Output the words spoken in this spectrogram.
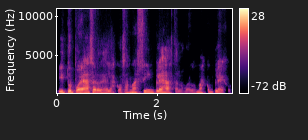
y tú puedes hacer desde las cosas más simples hasta los juegos más complejos.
